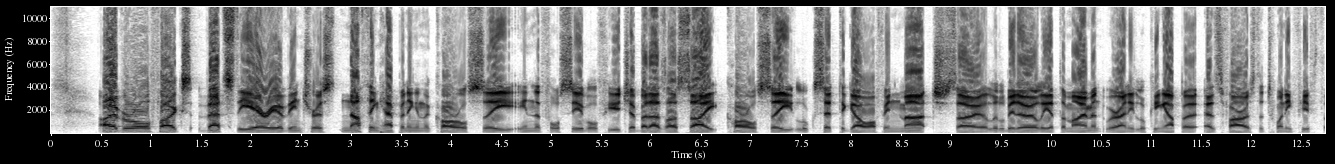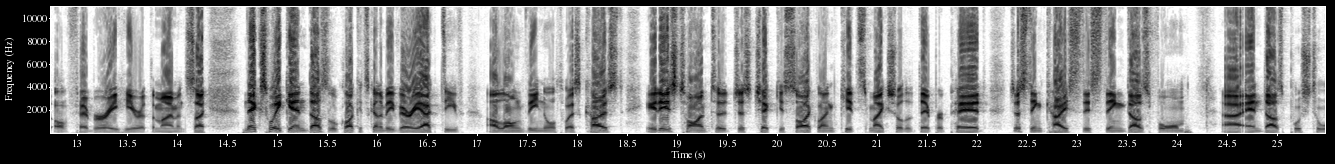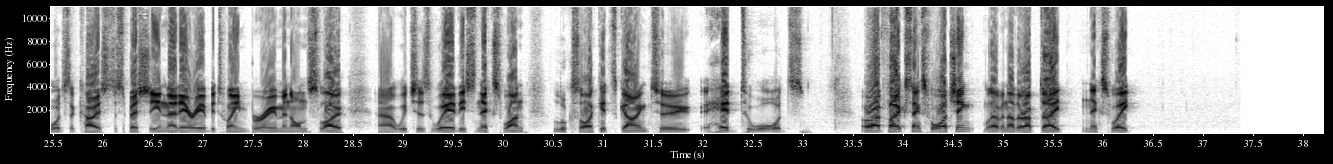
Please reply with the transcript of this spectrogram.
Overall, folks, that's the area of interest. Nothing happening in the Coral Sea in the foreseeable future, but as I say, Coral Sea looks set to go off in March, so a little bit early at the moment. We're only looking up as far as the 25th of February here at the moment. So next weekend does look like it's going to be very active along the northwest coast. It is time to just check your cyclone kits, make sure that they're prepared, just in case this thing does form uh, and does push towards the coast, especially in that area between Broome and Onslow, uh, which is where this next one looks like it's going to head towards. Alright folks, thanks for watching. We'll have another update next week.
